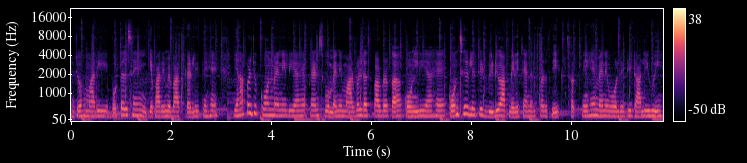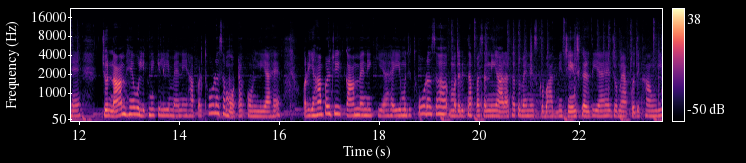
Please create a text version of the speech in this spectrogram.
जो हमारी बोटल्स हैं, इनके बारे में बात कर लेते हैं। यहाँ पर जो कोन मैंने लिया है फ्रेंड्स वो मैंने मार्बल डस्ट पाउडर का कोन लिया है। कौन से रिलेटेड वीडियो आप मेरे चैनल पर देख सकते हैं? मैंने वो ऑलरेडी डाली हुई हैं। जो नाम है वो लिखने के लिए मैंने यहाँ पर थोड़ा सा मोटा कोन लिया है। और यहाँ पर जो काम मैंने किया है, ये मुझे थोड़ा सा मतलब इतना पसंद नहीं आ रहा था तो मैंने इसको बाद में चेंज कर दिया है, जो मैं आपको दिखाऊँगी।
